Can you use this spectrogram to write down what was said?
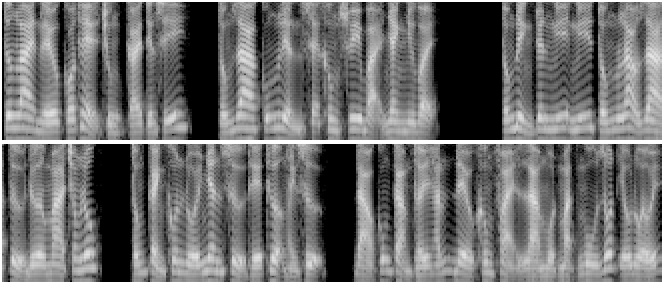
tương lai nếu có thể chung cái tiến sĩ, Tống gia cũng liền sẽ không suy bại nhanh như vậy. Tống Đình Tuyên nghĩ nghĩ Tống Lao gia tử đưa mà trong lúc, Tống cảnh khôn đối nhân xử thế thượng hành sự, đảo cũng cảm thấy hắn đều không phải là một mặt ngu dốt yếu đuối,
